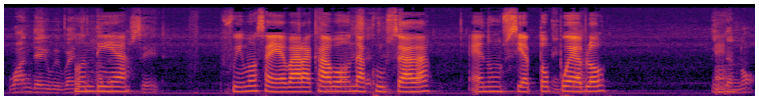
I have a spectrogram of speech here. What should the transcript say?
One day we went Un día. Fuimos a llevar a cabo una cruzada en un cierto pueblo, north.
